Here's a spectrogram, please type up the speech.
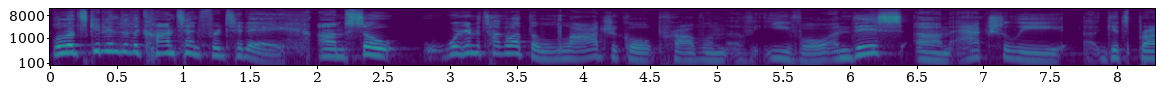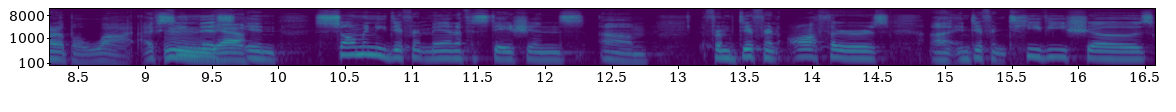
Well, let's get into the content for today. Um, so we're going to talk about the logical problem of evil, and this um, actually uh, gets brought up a lot. I've seen this yeah. in so many different manifestations. Um, from different authors uh, in different TV shows.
